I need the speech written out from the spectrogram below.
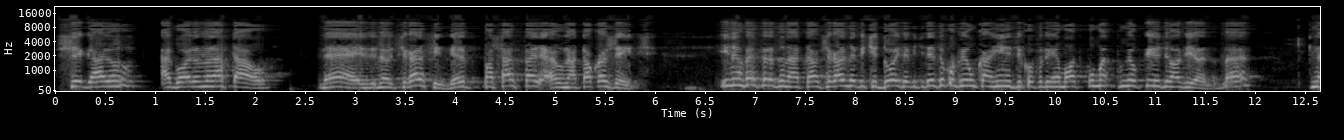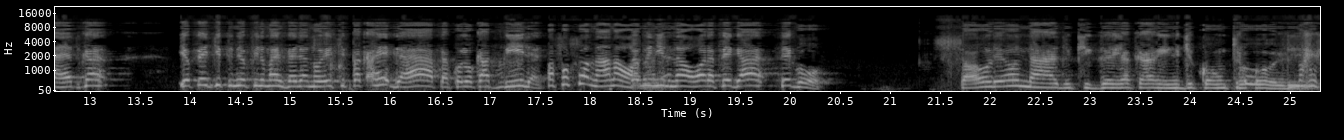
chegaram agora no Natal. Né? Chegaram assim, vieram passar o Natal com a gente. E na véspera do Natal, chegaram dia 22, dia 23, eu comprei um carrinho de controle remoto para o meu filho de 9 anos, né? Que na época, eu pedi para o meu filho mais velho à noite para carregar, para colocar pilha. Para funcionar na hora. Para o menino né? na hora pegar, pegou. Só o Leonardo que ganha carrinho de controle. Mas,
